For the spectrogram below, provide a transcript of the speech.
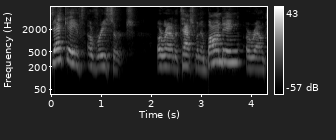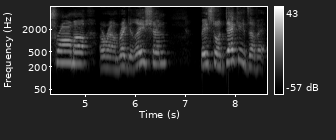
decades of research around attachment and bonding, around trauma, around regulation, based on decades of it.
